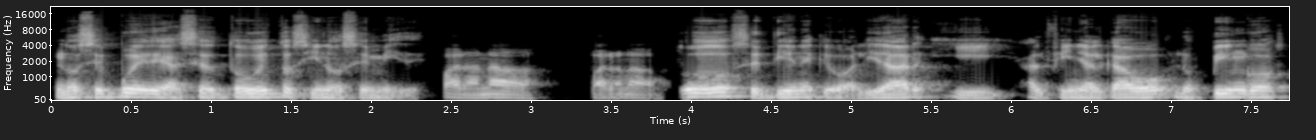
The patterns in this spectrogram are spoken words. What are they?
no se puede hacer todo esto si no se mide. Para nada, para nada. Todo se tiene que validar y al fin y al cabo los pingos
